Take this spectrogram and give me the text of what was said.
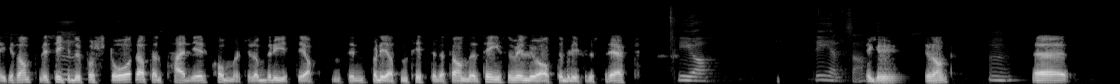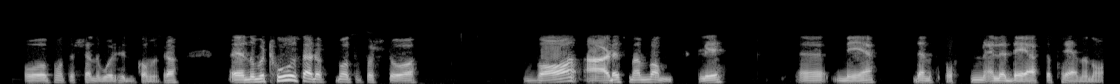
Ikke sant? Hvis ikke mm. du forstår at en terrier kommer til å bryte jakten sin fordi at den titter etter andre ting, så vil du alltid bli frustrert. Ja, det er helt sant. Ikke, sant? Mm. Eh, og på en måte skjønne hvor hun kommer fra. Eh, nummer to så er det på en måte å forstå hva er det som er vanskelig eh, med den sporten eller det jeg skal trene nå.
